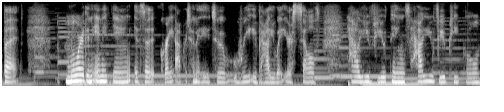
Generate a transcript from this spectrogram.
but more than anything it's a great opportunity to reevaluate yourself how you view things how you view people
